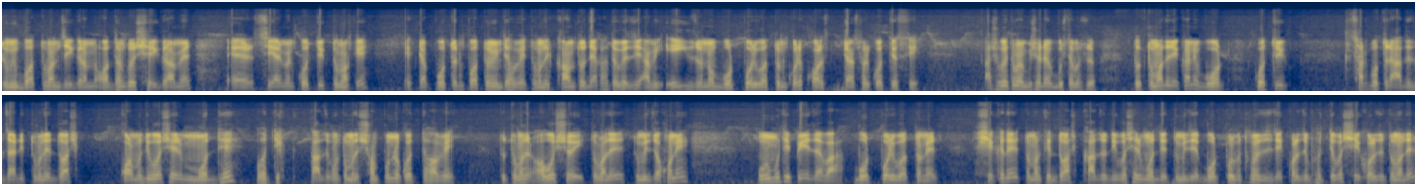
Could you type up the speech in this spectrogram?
তুমি বর্তমান যে গ্রামে অধ্যয়ন করো, সেই গ্রামের চেয়ারম্যান কর্তৃক তোমাকে একটা প্রত্যয়নপত্র নিতে হবে। তোমাদের কারণ তো দেখাতে হবে যে আমি এই জন্য বোর্ড পরিবর্তন করে কলেজ ট্রান্সফার করতেছি। আশা করি তোমরা বিষয়টা বুঝতে পারছ। তো তোমাদের এখানে বোর্ড কর্তৃক ছাড়পত্রের আদেশ জারি তোমাদের দশ কর্মদিবসের মধ্যে ভর্তি কার্যক্রম তোমাদের সম্পূর্ণ করতে হবে। তো তোমাদের অবশ্যই তোমাদের, তুমি যখনই অনুমতি পেয়ে যাবা বোর্ড পরিবর্তনের, সেক্ষেত্রে তোমাকে দশ কার্য দিবসের মধ্যে তুমি যে বোর্ড পরিবর্তন যে কলেজে ভর্তি হবে, সেই কলেজে তোমাদের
